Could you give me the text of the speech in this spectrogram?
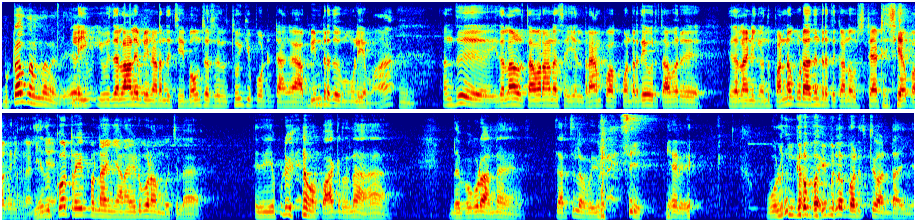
முட்டாள்தனம் தானே அது இல்லை இதெல்லாம் இப்படி நடந்துச்சு பவுன்சர்ஸ் தூக்கி போட்டுட்டாங்க அப்படின்றது மூலியமா வந்து இதெல்லாம் ஒரு தவறான செயல் ரேம்ப் வாக் பண்ணுறதே ஒரு தவறு. இதெல்லாம் நீங்கள் வந்து பண்ணக்கூடாதுன்றதுக்கான ஒரு ஸ்ட்ராட்டஜியாக பார்க்குறீங்களா எதுக்கோ ட்ரை பண்ணாங்க ஆனால் எடுபடாமல் போச்சுல. இது எப்படி நம்ம பார்க்குறதுன்னா இந்த இப்போ கூட அண்ணன் சர்ச்சில் போய் பேசி யாரு ஒழுங்காக பைபிளை படிச்சுட்டு வந்துட்டாங்க.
